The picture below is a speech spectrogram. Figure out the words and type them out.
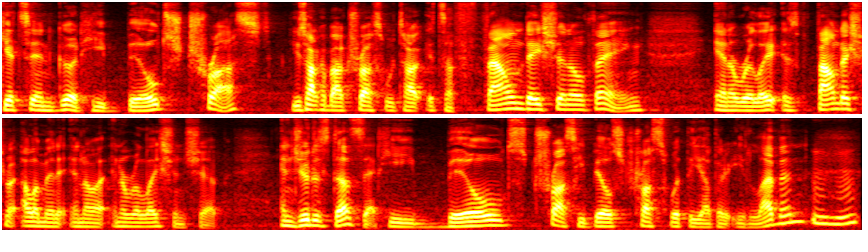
gets in good. He builds trust. You talk about trust, we talk it's a foundational thing. in a rela- is foundational element in a in a relationship. And Judas does that. He builds trust. He builds trust with the other 11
